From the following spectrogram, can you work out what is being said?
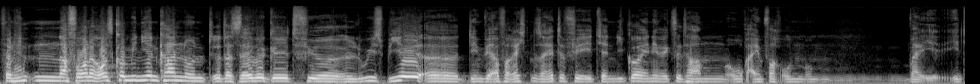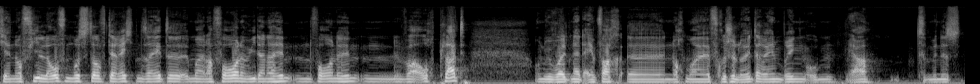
von hinten nach vorne raus kombinieren kann und dasselbe gilt für Luis Biel, äh, den wir auf der rechten Seite für Etienne Nico eingewechselt haben, auch einfach um, um weil Etienne noch viel laufen musste auf der rechten Seite, immer nach vorne, wieder nach hinten, vorne, hinten, war auch platt. Und wir wollten halt einfach äh, nochmal frische Leute reinbringen, um ja zumindest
